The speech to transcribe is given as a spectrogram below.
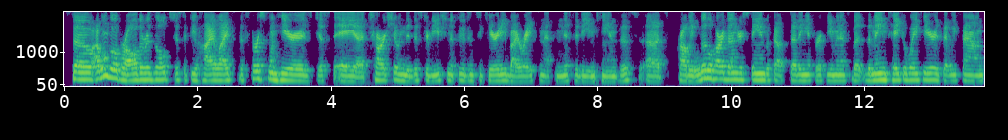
So I won't go over all the results, just a few highlights. This first one here is just a, a chart showing the distribution of food insecurity by race and ethnicity in Kansas. Uh, it's probably a little hard to understand without studying it for a few minutes, but the main takeaway here is that we found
